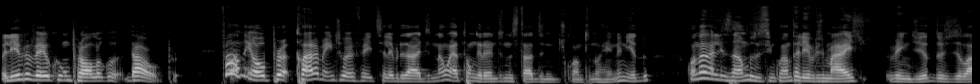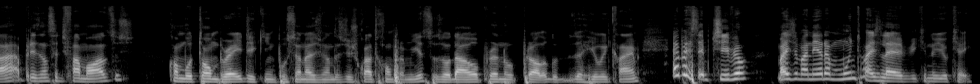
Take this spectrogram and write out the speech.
O livro veio com um prólogo da Oprah. Falando em Oprah, claramente o efeito de celebridade não é tão grande nos Estados Unidos quanto no Reino Unido. Quando analisamos os 50 livros mais vendidos de lá, a presença de famosos como Tom Brady, que impulsiona as vendas dos quatro compromissos, ou da Oprah no prólogo do The Hill We Climb, é perceptível, mas de maneira muito mais leve que no UK.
